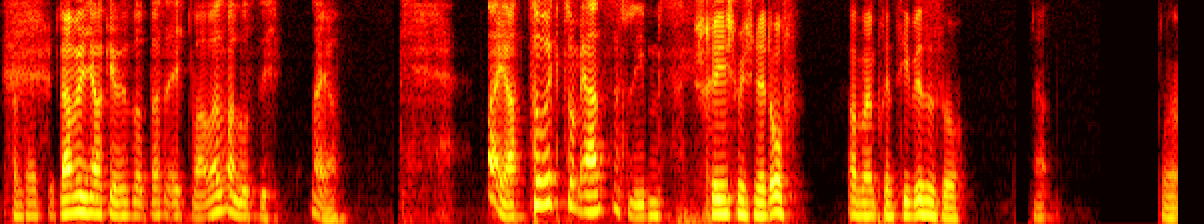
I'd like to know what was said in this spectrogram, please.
Fantastisch. Da will ich auch gewiss, ob das echt war. Aber es war lustig. Naja. Naja, zurück zum Ernst des Lebens. Schräg ich mich nicht auf. Aber im Prinzip ist es so. Ja. Ja.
